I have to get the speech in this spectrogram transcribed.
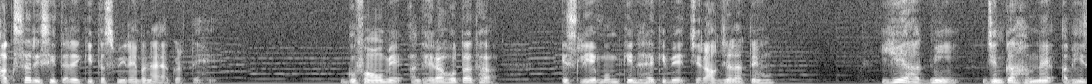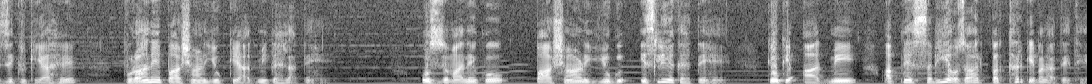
अक्सर इसी तरह की तस्वीरें बनाया करते हैं। गुफाओं में अंधेरा होता था, इसलिए मुमकिन है कि वे चिराग जलाते हों। ये आदमी, जिनका हमने अभी ज़िक्र किया है, पुराने पाषाण युग के आदमी कहलाते हैं। उस जमाने को पाषाण युग इसलिए कहते हैं, क्योंकि आदमी अपने सभी औज़ार पत्थर के बनाते थे।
